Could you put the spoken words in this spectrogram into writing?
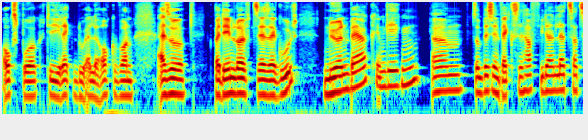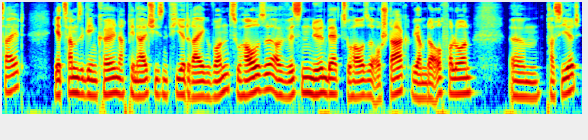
Augsburg, die direkten Duelle auch gewonnen. Also bei denen läuft sehr, sehr gut. Nürnberg hingegen ähm, so ein bisschen wechselhaft wieder in letzter Zeit. Jetzt haben sie gegen Köln nach Penalschießen 4-3 gewonnen, zu Hause, aber wir wissen, Nürnberg zu Hause auch stark, wir haben da auch verloren, ähm, passiert.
